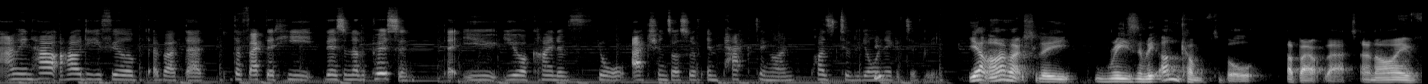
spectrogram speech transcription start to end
I mean, how how do you feel about that? The fact that he there's another person that you you're kind of your actions are sort of impacting on positively or negatively. yeah, I'm actually reasonably uncomfortable about that, and I've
